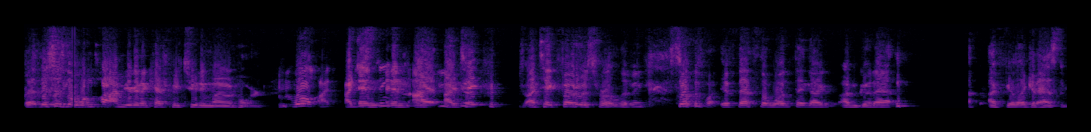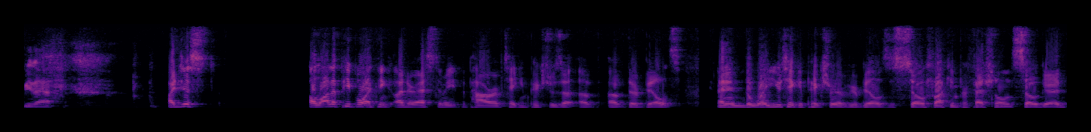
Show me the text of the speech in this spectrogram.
this is the one time you're gonna catch me tooting my own horn, well, I, I just and think and I I take I take photos for a living. So if, if that's the one thing I I'm good at, I feel like it has to be that. I just a lot of people I think underestimate the power of taking pictures of, of, of their builds. And the way you take a picture of your builds is so fucking professional and so good.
